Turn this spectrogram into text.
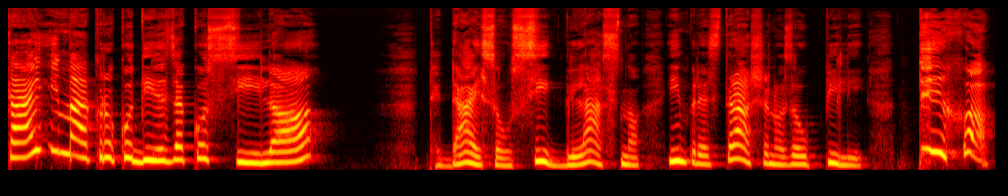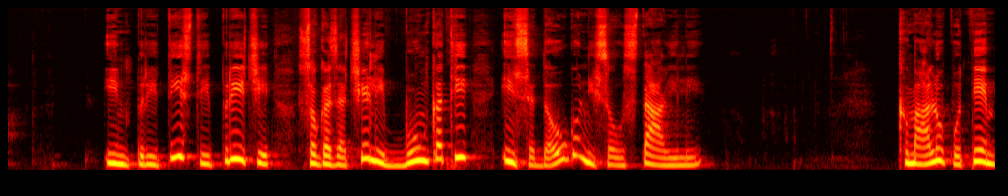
Kaj ima krokodil za kosilo? Tedaj so vsi glasno in prestrašeno zavpili: Tiho! In pri tisti priči so ga začeli bunkati, in se dolgo niso ustavili. Kmalu potem,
